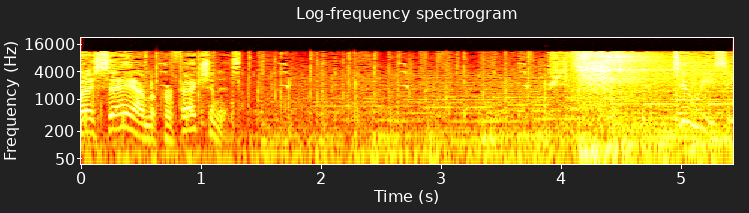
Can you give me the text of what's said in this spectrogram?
Can I say? I'm a perfectionist. Too easy.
